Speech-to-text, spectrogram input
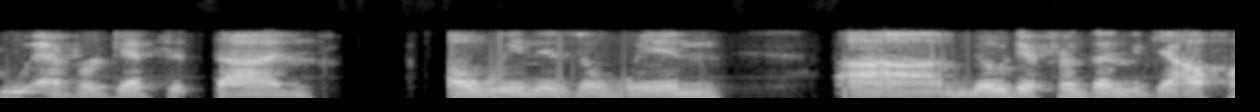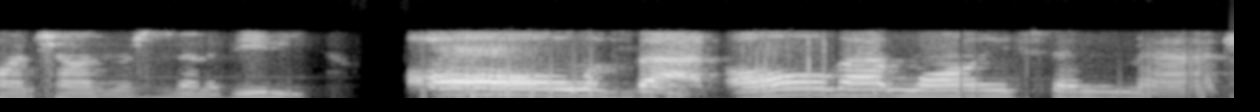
whoever gets it done, a win is a win. Um, no different than the Galfond Challenge versus Benavidez. All of that, all that long extended match,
